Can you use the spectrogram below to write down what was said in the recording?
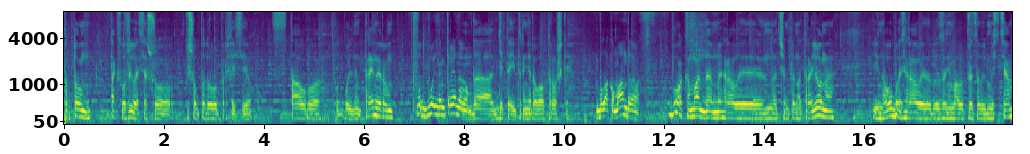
Потім так сложилося, що пішов по другу професію. Став футбольним тренером, Футбольним тренером да, дітей тренував трошки. була команда. Була команда, ми грали на чемпіонат району і на область грали, займали призові місця.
